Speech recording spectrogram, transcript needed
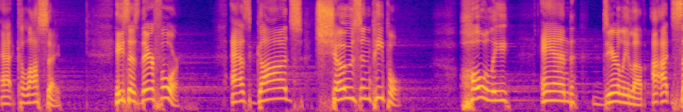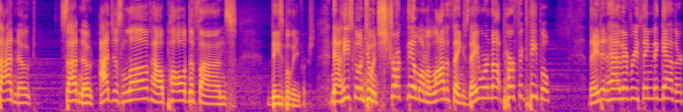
at Colossae. He says, Therefore, as God's chosen people, holy and dearly loved. I, I, side note, side note, I just love how Paul defines these believers. Now, he's going to instruct them on a lot of things. They were not perfect people. They didn't have everything together.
